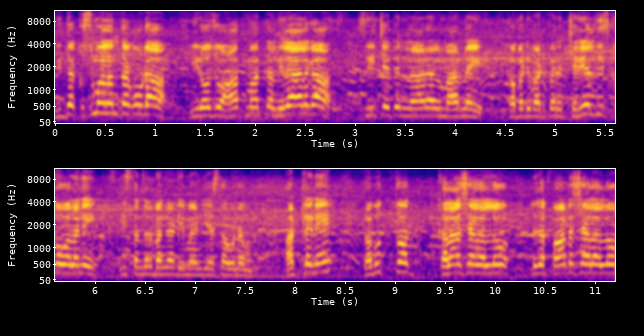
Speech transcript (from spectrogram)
విద్య కుసుమాలంతా కూడా ఈరోజు ఆత్మహత్య నిలయాలుగా శ్రీ చైతన్య నారాయణలు మారినాయి. కాబట్టి వాటిపైన చర్యలు తీసుకోవాలని ఈ సందర్భంగా డిమాండ్ చేస్తూ ఉన్నాం. అట్లనే ప్రభుత్వ కళాశాలల్లో లేదా పాఠశాలల్లో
